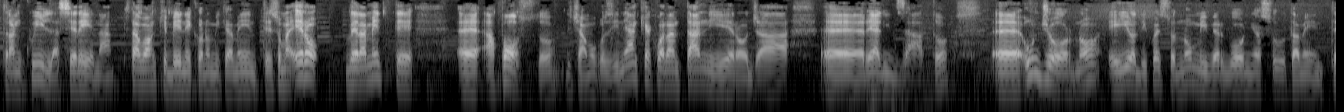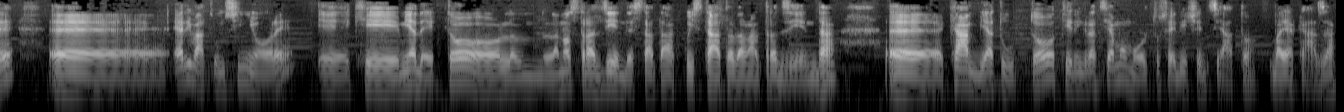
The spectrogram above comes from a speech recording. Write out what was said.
tranquilla, serena, stavo anche bene economicamente, insomma ero veramente eh, a posto, diciamo così, neanche a 40 anni ero già eh, realizzato. Eh, un giorno, e io di questo non mi vergogno assolutamente, eh, è arrivato un signore eh, che mi ha detto "La- nostra azienda è stata acquistata da un'altra azienda, eh, cambia tutto, ti ringraziamo molto, sei licenziato, vai a casa.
